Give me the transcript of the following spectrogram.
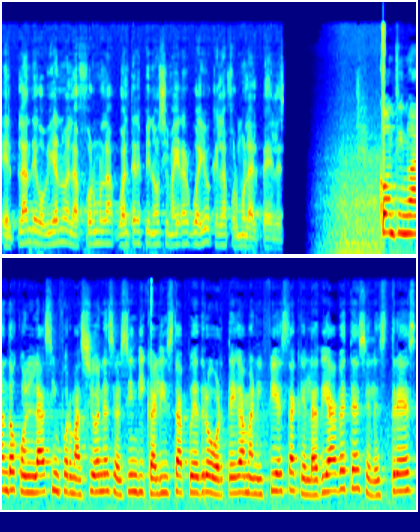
el plan de gobierno de la fórmula Walter Espinosa y Mayra Arguello, que es la fórmula del PLC. Continuando con las informaciones, el sindicalista Pedro Ortega manifiesta que la diabetes, el estrés,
